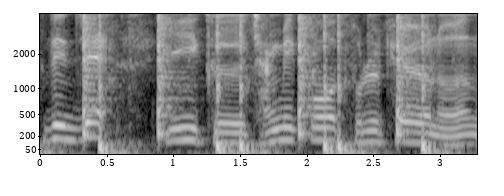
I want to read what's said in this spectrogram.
근데 이제 이 그 장미꽃 불을 켜요는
